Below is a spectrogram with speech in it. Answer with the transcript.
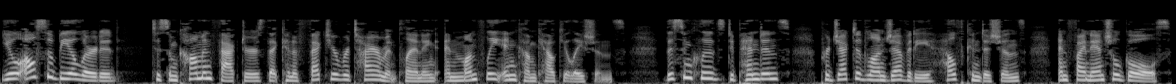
You'll also be alerted to some common factors that can affect your retirement planning and monthly income calculations. This includes dependents, projected longevity, health conditions, and financial goals,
